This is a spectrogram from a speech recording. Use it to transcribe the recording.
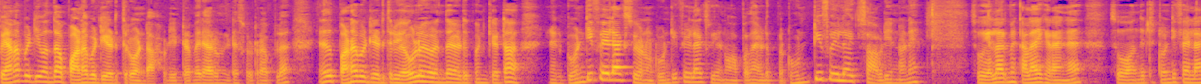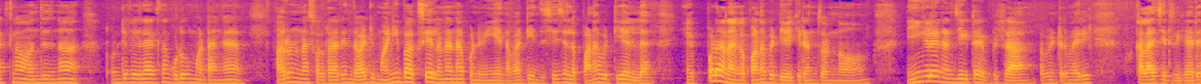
பணப்பெட்டி வந்தால் பணப்பெட்டி எடுத்துருவேன்டா அப்படின்ற மாதிரி யாரும் கிட்ட சொல்கிறாப்புல எனது பணப்பெட்டி எடுத்துருவோம் எவ்வளோ இருந்தால் எடுப்பேன்னு கேட்டால் எனக்கு டுவெண்ட்டி ஃபைவ் லேக்ஸ் வேணும் டுவெண்ட்டி ஃபைவ் லேக்ஸ் வேணும் அப்போ தான் எடுப்பேன். டுவெண்ட்டி ஃபைவ் லேக்ஸா அப்படின்னோடனே ஸோ எல்லாருமே கலாய்க்கிறாங்க. ஸோ வந்துட்டு டுவெண்ட்டி ஃபைவ் லேக்ஸ்லாம் வந்ததுன்னா டுவெண்ட்டி ஃபைவ் லேக்ஸ்லாம் கொடுக்க மாட்டாங்க. அருண் என்ன சொல்கிறாரு இந்த வாட்டி மணி பாக்ஸே இல்லைன்னா என்ன பண்ணுவீங்க? இந்த வாட்டி இந்த சீசனில் பணப்பெட்டியே இல்லை. எப்படா நாங்கள் பணப்பெட்டி வைக்கிறேன்னு சொன்னோம்? நீங்களே நினச்சிக்கிட்டா எப்படிடா? அப்படின்ற மாதிரி கலாச்சிட்டு இருக்காரு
